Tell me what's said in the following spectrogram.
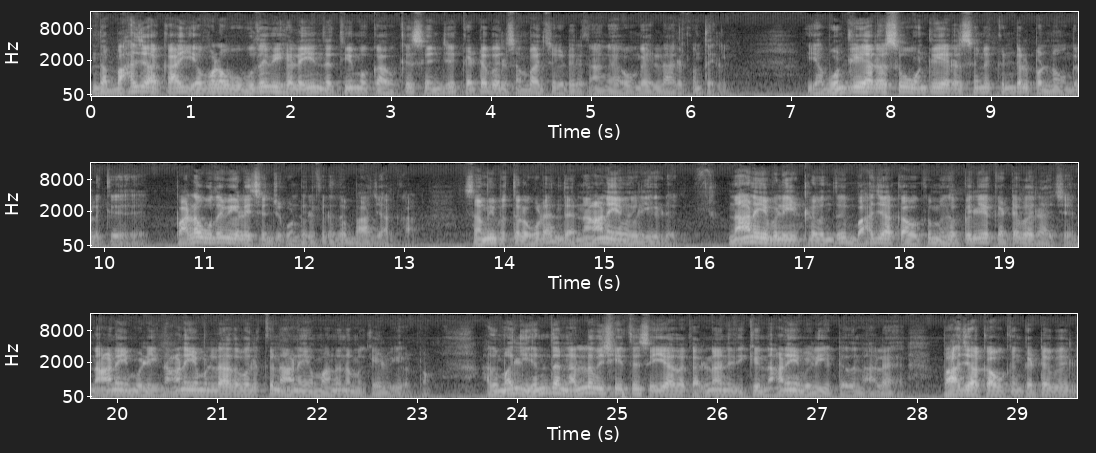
இந்த பாஜக எவ்வளவு உதவிகளை இந்த திமுகவுக்கு செஞ்சு கெட்ட பேர் சம்பாதிச்சுக்கிட்டு இருக்காங்க அவங்க எல்லாருக்கும் தெரியும். ஒன்றிய அரசு ஒன்றிய அரசுன்னு கிண்டல் பண்ணவங்களுக்கு பல உதவிகளை செஞ்சு கொண்டிருக்கிறது பாஜக. சமீபத்தில் கூட இந்த நாணய வெளியீடு. நாணய வெளியீட்டில் வந்து பாஜகவுக்கு மிகப்பெரிய கெட்ட பேராச்சு. நாணயம் வெளி நாணயம் இல்லாதவருக்கு நாணயமானு நம்ம கேள்வி கேட்டோம். அது மாதிரி எந்த நல்ல விஷயத்தையும் செய்யாத கருணாநிதிக்கு நாணயம் வெளியிட்டதுனால பாஜகவுக்கும் கெட்ட பேர்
